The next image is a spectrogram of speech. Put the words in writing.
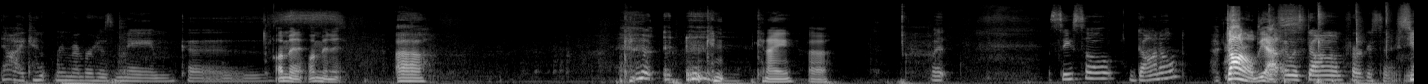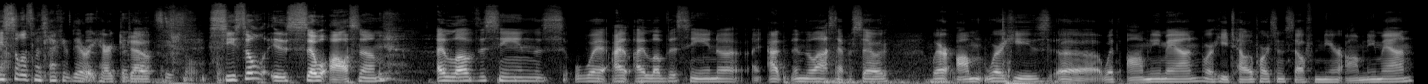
No, I can't remember his name because. One minute, one minute. Uh, can can, can I? Uh, Cecil Donald. Donald. Yes, It was Donald Ferguson. yeah. Cecil is my second favorite The- character, Joe. Cecil. Cecil is so awesome. I love the scenes where I, I love the scene uh, at, in the last episode where um where he's uh with Omni Man where he teleports himself near Omni Man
